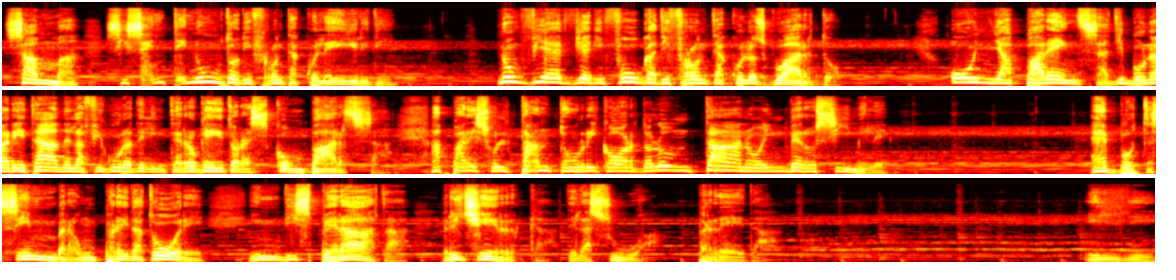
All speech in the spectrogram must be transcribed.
Samma si sente nudo di fronte a quelle iridi. Non vi è via di fuga di fronte a quello sguardo. Ogni apparenza di bonarietà nella figura dell'interrogator è scomparsa. Appare soltanto un ricordo lontano e inverosimile. Abbott sembra un predatore in disperata ricerca della sua preda. Egli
